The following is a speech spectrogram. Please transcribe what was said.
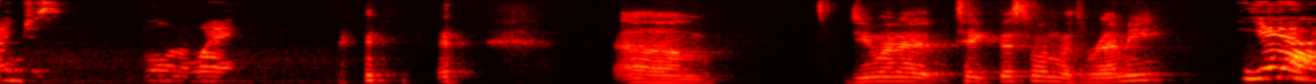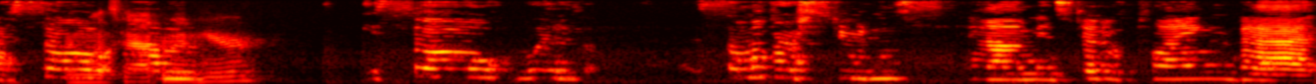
I'm just blown away. um, do you want to take this one with Remy? Yeah, so and what's happening um, here? so with some of our students, um, instead of playing that,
